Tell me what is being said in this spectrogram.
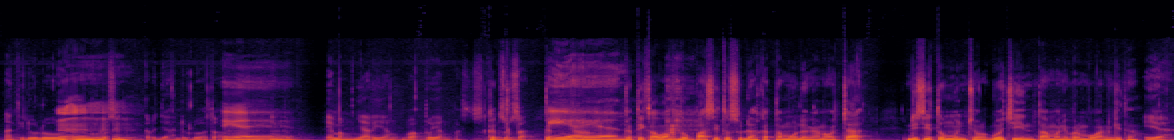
nanti dulu ngurusin kerjaan dulu atau apa. Iya, iya. Emang nyari yang waktu yang pas Ket- susah. ket- Iya, nah, iya. Ketika waktu pas itu sudah ketemu dengan Ocha, di situ muncul gue cinta sama nih perempuan gitu. Iya.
